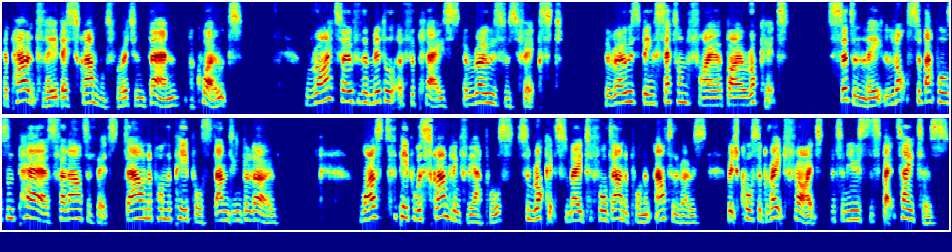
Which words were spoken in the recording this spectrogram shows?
Apparently, they scrambled for it, and then, a quote, right over the middle of the place, a rose was fixed, the rose being set on fire by a rocket. Suddenly, lots of apples and pears fell out of it, down upon the people standing below. Whilst the people were scrambling for the apples, some rockets were made to fall down upon them out of the rose, which caused a great fright that amused the spectators.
